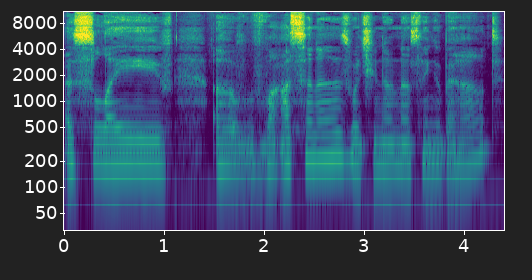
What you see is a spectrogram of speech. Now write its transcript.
a slave of vasanas, which you know nothing about.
